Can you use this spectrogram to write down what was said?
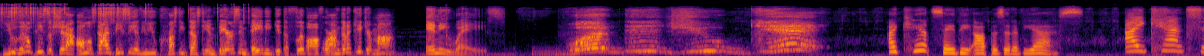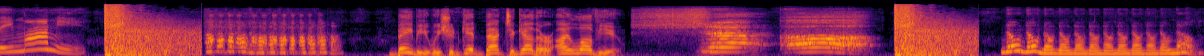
You little piece of shit. I almost died. BC of you, you crusty, dusty, embarrassing baby. Get the flip off or I'm gonna kick your mom. Anyways. What did you get? I can't say the opposite of yes. I can't say mommy. Baby, we should get back together. I love you. Shut up. No, no, no, no, no, no, no, no, no, no, no, no.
